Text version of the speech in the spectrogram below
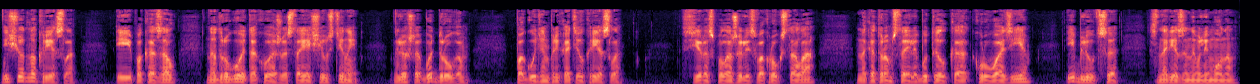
еще одно кресло и показал на другое такое же, стоящее у стены. «Леша, будь другом. Погодин прикатил кресло. Все расположились вокруг стола, на котором стояли бутылка курвазье и блюдце с нарезанным лимоном.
